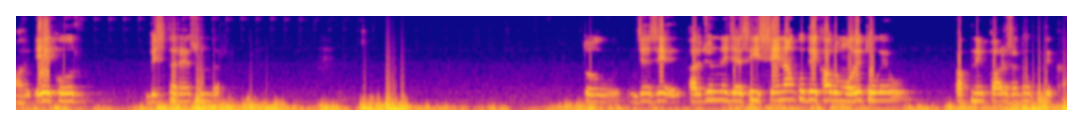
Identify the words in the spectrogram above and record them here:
और एक और बिस्तर है सुंदर तो जैसे अर्जुन ने जैसे ही सेना को देखा और मोहित हो गए, वो अपने पार्षदों को देखा।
